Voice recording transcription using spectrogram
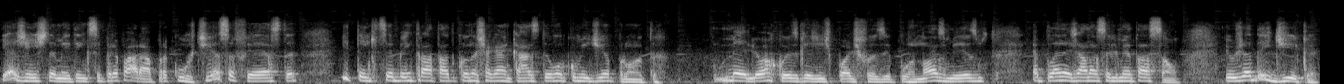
E a gente também tem que se preparar para curtir essa festa e tem que ser bem tratado quando chegar em casa e ter uma comidinha pronta. A melhor coisa que a gente pode fazer por nós mesmos é planejar nossa alimentação. Eu já dei dica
